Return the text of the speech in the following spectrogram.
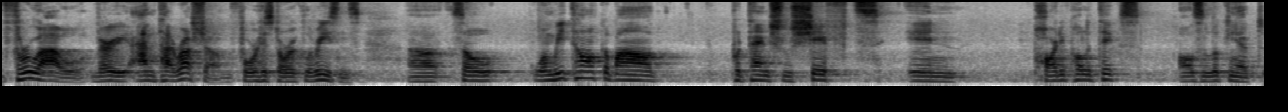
throughout very anti-Russia for historical reasons. Uh, so when we talk about potential shifts in party politics, also looking at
